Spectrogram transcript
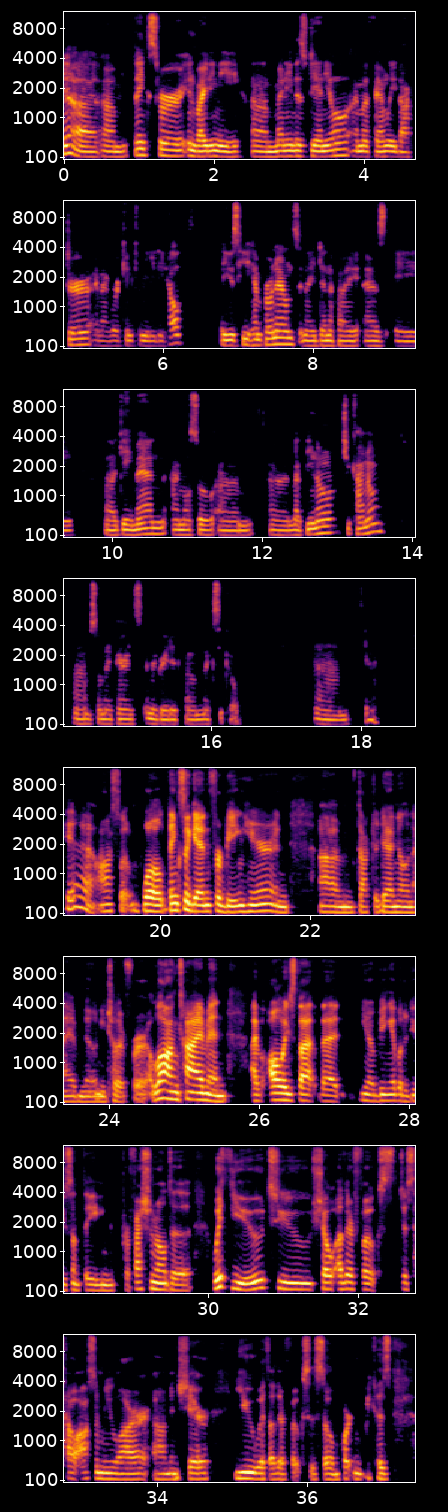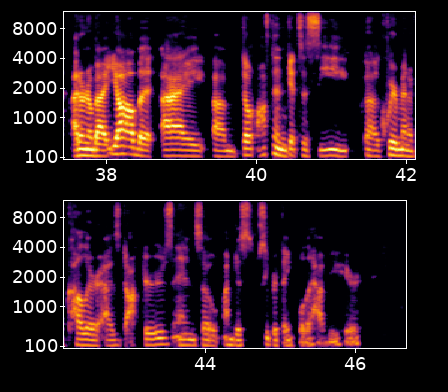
Yeah, um, thanks for inviting me. Um, my name is Daniel. I'm a family doctor and I work in community health. I use he, him pronouns and I identify as a uh, gay man. I'm also um, Latino, Chicano, um, so my parents immigrated from Mexico. Um, yeah. Yeah, awesome. Well, thanks again for being here. And um, Dr. Daniel and I have known each other for a long time, and I've always thought that you know being able to do something professional to with you to show other folks just how awesome you are um, and share you with other folks is so important because I don't know about y'all, but I um, don't often get to see uh, queer men of color as doctors. And so I'm just super thankful to have you here.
